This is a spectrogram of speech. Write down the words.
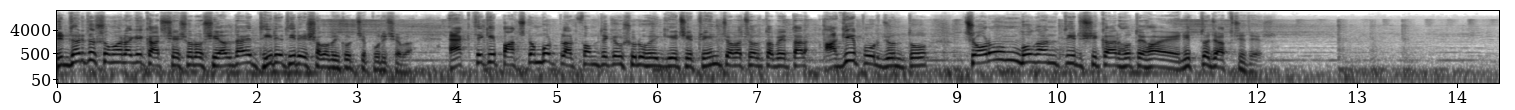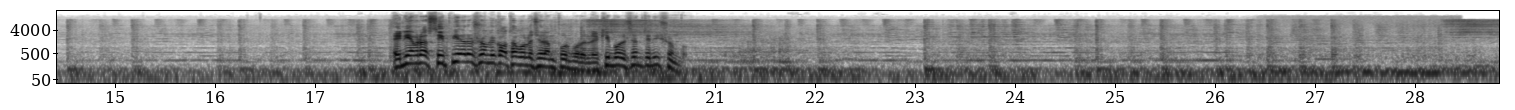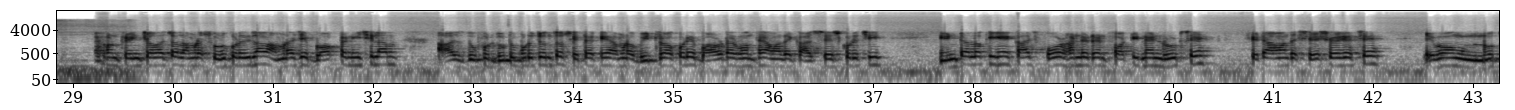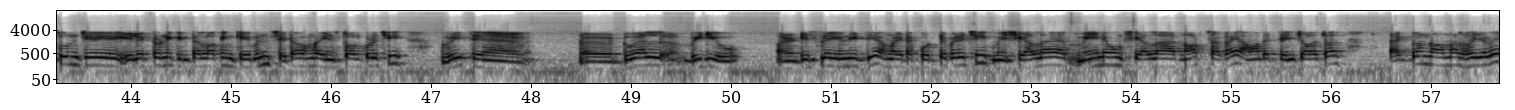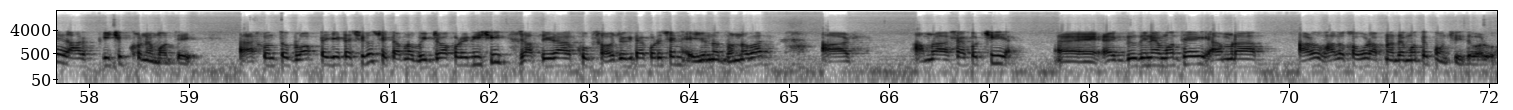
নির্ধারিত সময়ের আগে কাজ শেষ হলো শিয়ালদায়, ধীরে ধীরে স্বাভাবিক হচ্ছে পরিষেবা। এক থেকে পাঁচ নম্বর প্ল্যাটফর্ম থেকেও শুরু হয়ে গিয়েছে ট্রেন চলাচল, তবে তার আগে পর্যন্ত চরম ভোগান্তির শিকার হতে হয় নিত্যযাত্রীদের। এই নিয়ে আমরা সিপিআর সঙ্গে কথা বলেছিলাম পূর্ব রেলে কি বলছেন তিনি শুনব। এখন ট্রেন চলাচল আমরা শুরু করে দিলাম। আমরা যে ব্লকটা নিয়েছিলাম আজ দুপুর দুটো পর্যন্ত, সেটাকে আমরা উইথড্র করে বারোটার মধ্যে আমাদের কাজ শেষ করেছি। ইন্টারলকিং এর কাজ four hundred and forty nine রুটসে সেটা আমাদের শেষ হয়ে গেছে। এবং নতুন যে ইলেকট্রনিক ইন্টারলকিং কেবিন সেটাও আমরা ইনস্টল করেছি with dual video display unit দিয়ে আমরা এটা করতে পেরেছি। শিয়ালদা মেন এবং শিয়ালদা নর্থ শাখায় আমাদের ট্রেন চলাচল একদম নর্মাল হয়ে যাবে আর কিছুক্ষণের মধ্যে। এখন তো ব্লকটা যেটা ছিল সেটা আমরা উইথড্র করে নিয়েছি। যাত্রীরা খুব সহযোগিতা করেছেন, এই জন্য ধন্যবাদ। আর আমরা আশা করছি এক দুদিনের মধ্যেই আমরা আরও ভালো খবর আপনাদের মধ্যে পৌঁছে দিতে পারব।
